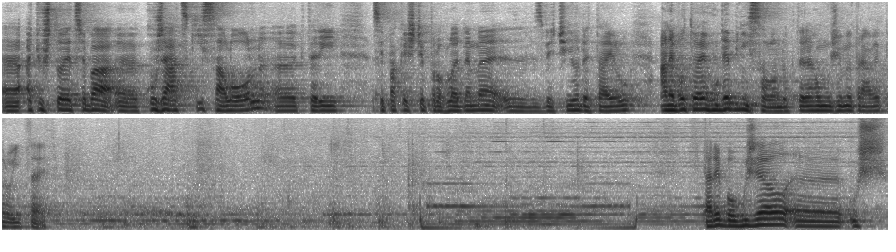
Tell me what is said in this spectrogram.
Eh, ať už to je třeba kuřácký salon, který si pak ještě prohlédneme z většího detailu, anebo to je hudební salon, do kterého můžeme právě projít teď. Tady bohužel uh, už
